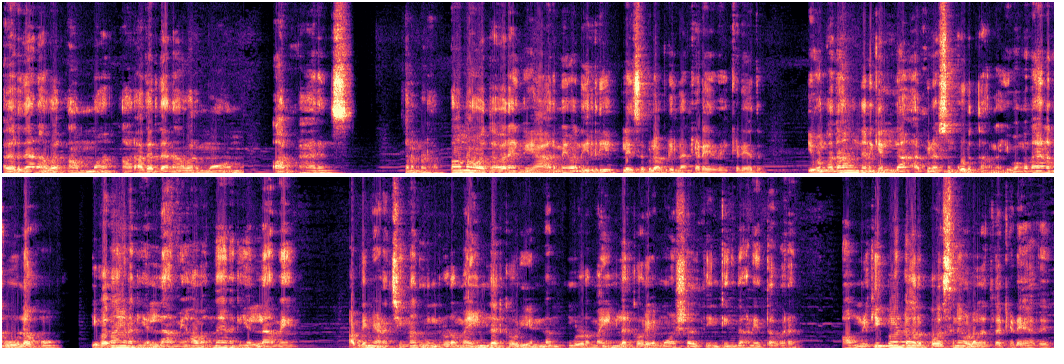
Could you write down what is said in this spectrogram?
other than our அம்மா or other than our mom or parents so நம்மளோட அப்பா அம்மாவை தவிர இங்கே யாருமே வந்து இர்ரீப்ளேசபிள் அப்படிலாம் கிடையவே கிடையாது. இவங்க தான் வந்து எனக்கு எல்லா ஹாப்பினஸும் கொடுத்தாங்க. இவங்க தான் எனக்கு உலகம். இவ தான் எனக்கு எல்லாமே. அவன் தான் எனக்கு எல்லாமே. அப்படின்னு நினச்சிங்கன்னா அது உங்களோட மைண்டில் இருக்க ஒரு எண்ணம். உங்களோட மைண்டில் இருக்க ஒரு எமோஷனல் திங்கிங் தானே தவிர அவங்களுக்கு ஈக்குவலாக ஒரு பர்சனே உலகத்தில் கிடையாது.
